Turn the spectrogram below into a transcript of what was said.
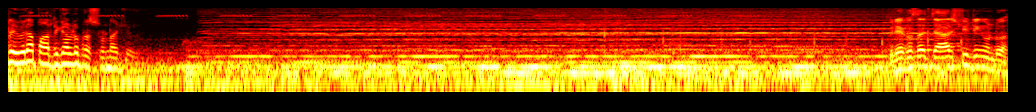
സാർ ഇവരാ പാർട്ടിക്കാരുടെ പ്രശ്നം ഉണ്ടാക്കിയത്. ഇവരെയൊക്കെ സാർ ചാർജ് ഷീറ്റിംഗ് കൊണ്ടുപോവാ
